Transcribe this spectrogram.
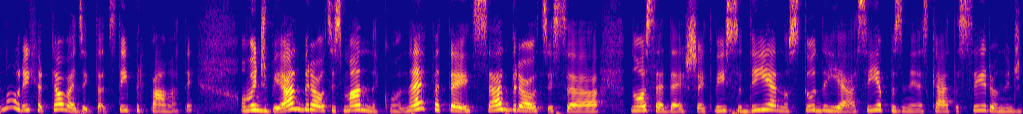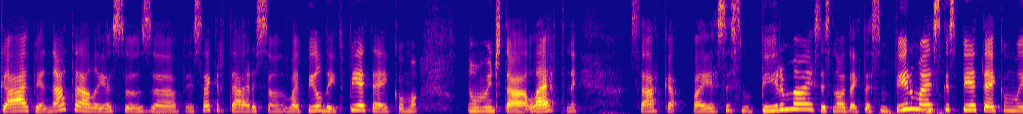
nu, Rihard, tev vajadzīgi tādi stipri pamati. Un viņš bija atbraucis, man neko nepateicis, atbraucis, nosēdējis šeit visu dienu studijās, iepazinies, kā tas ir, un viņš gāja pie Natālijas uz, pie sekretāres, un, lai pildītu pieteikumu, un viņš tā lepni, uh, saka, vai es esmu pirmais, es noteikti esmu pirmais, kas pieteikumu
